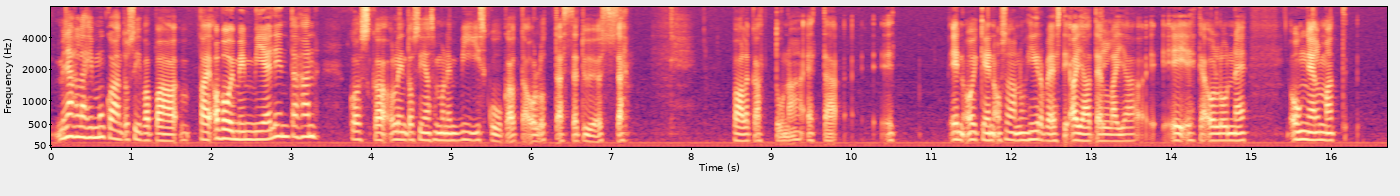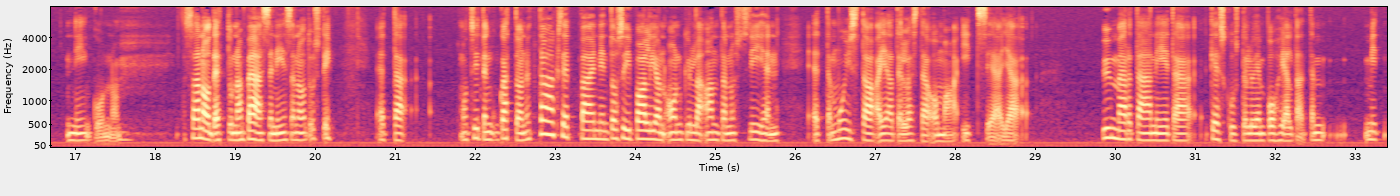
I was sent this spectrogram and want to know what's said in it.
minä lähdin mukaan tosi vapaa tai avoimin mielin tähän, koska olin tosiaan semmoinen viisi kuukautta ollut tässä työssä palkattuna, että et, en oikein osannut hirveästi ajatella ja ei ehkä ollut ne ongelmat niin kuin sanotettuna päässä niin sanotusti. Että, mutta sitten kun katsoo nyt taaksepäin, niin tosi paljon on kyllä antanut siihen, että muistaa ajatella sitä omaa itseä ja ymmärtää niitä keskustelujen pohjalta, että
